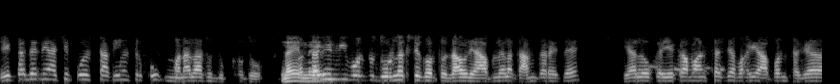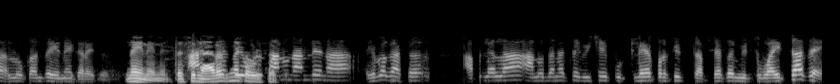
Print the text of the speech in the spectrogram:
एखाद्याने अशी पोस्ट टाकल्यानंतर खूप मनाला असं दुःख होतो. नाही पण तरी मी बोलतो दुर्लक्ष करतो. जाऊ दे आपल्याला काम करायचंय. या लोक एका माणसाच्या बाई आपण सगळ्या लोकांचं हे नाही करायचं. नाही नाही नाही. तसे नाराज काढून आणले ना हे बघा सर आपल्याला अनुदानाचा विषय कुठल्या प्रति टप्प्याचा मिटवायचाच आहे.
